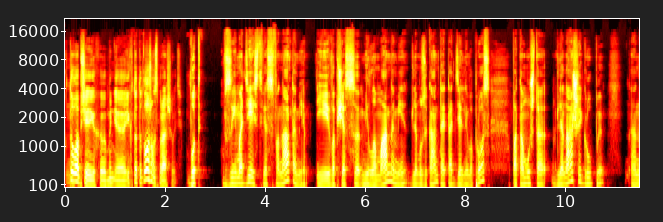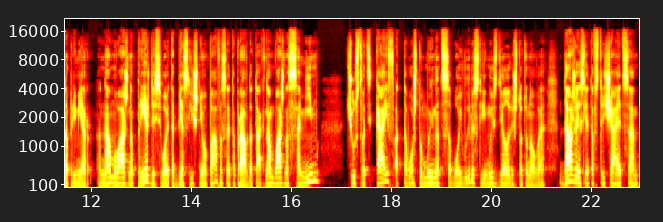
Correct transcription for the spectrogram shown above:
Кто вообще их, э, мне- их кто-то должен спрашивать? Вот взаимодействие с фанатами и вообще с меломанами для музыканта это отдельный вопрос, потому что для нашей группы, э, например, нам важно прежде всего, это без лишнего пафоса, это правда так, нам важно самим чувствовать кайф от того, что мы над собой выросли и мы сделали что-то новое. Даже если это встречается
